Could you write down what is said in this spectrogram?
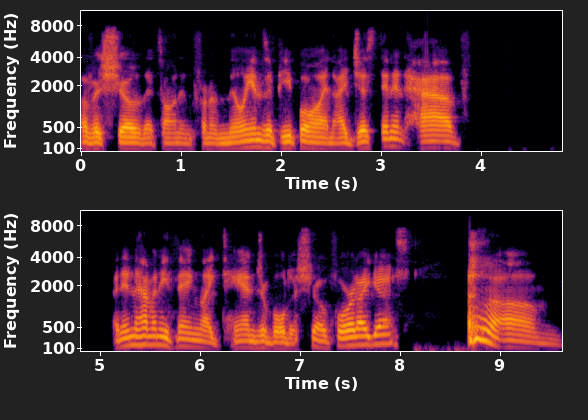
of a show that's on in front of millions of people and i just didn't have I didn't have anything like tangible to show for it, I guess. um,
